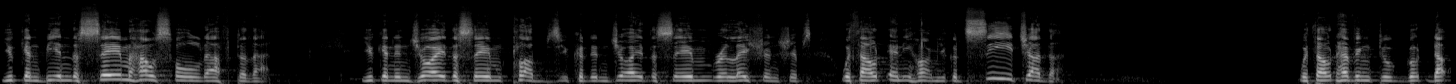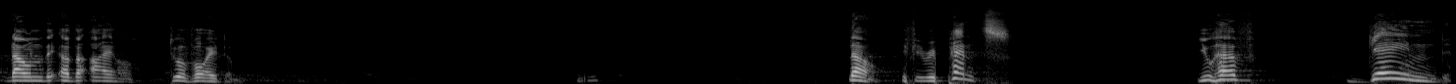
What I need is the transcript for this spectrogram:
You can be in the same household after that you can enjoy the same clubs, you could enjoy the same relationships without any harm. You could see each other without having to go duck down the other aisle to avoid them. Hmm? Now, if he repents, you have gained.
